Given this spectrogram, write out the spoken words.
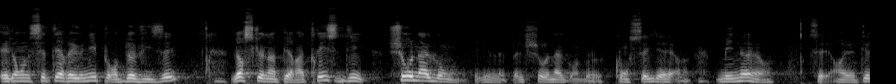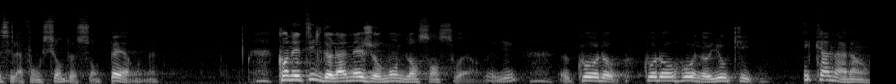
et s'était réunis pour deviser lorsque l'impératrice dit Shonagon, il l'appelle Shonagon, conseillère mineure, en réalité c'est la fonction de son père. Qu'en est-il de la neige au monde l'encensoir? Euh, Koroho no yuki ikanaran.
